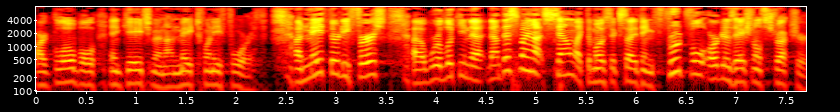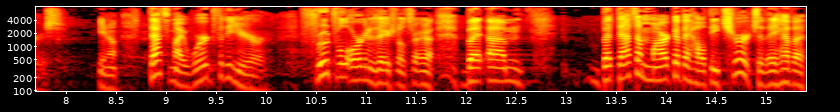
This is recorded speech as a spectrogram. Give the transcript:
our global engagement on May 24th. On May 31st, uh, we're looking at, now this might not sound like the most exciting thing, fruitful organizational structures. You know, that's my word for the year. Fruitful organizational. But, um, but that's a mark of a healthy church. That they have a,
